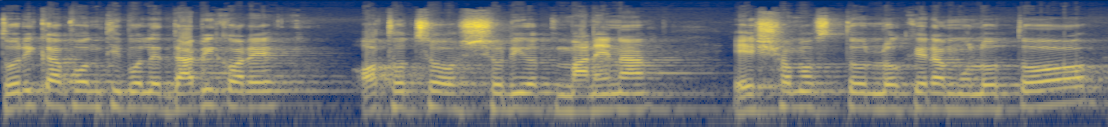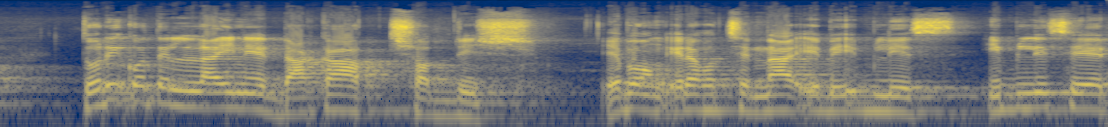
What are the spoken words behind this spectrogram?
তরিকাপন্থী বলে দাবি করে, অথচ শরীয়ত মানে না এই সমস্ত লোকেরা মূলত তরিকতের লাইনে ডাকাত সদৃশ এবং এরা হচ্ছে না এবে ইবলিস। ইবলিসের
